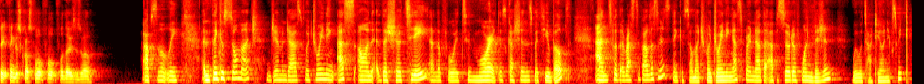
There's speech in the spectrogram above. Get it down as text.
f- fingers crossed for, for, for those as well. Absolutely. And thank you so much, Jim and Jas, for joining us on the show today. I look forward to more discussions with you both. And for the rest of our listeners, thank you so much for joining us for another episode of One Vision. We will talk to you all next week.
